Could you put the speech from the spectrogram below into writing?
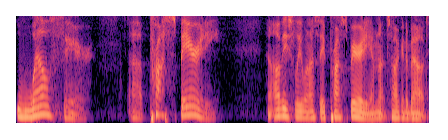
welfare, uh, prosperity. Now, obviously, when I say prosperity, I'm not talking about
